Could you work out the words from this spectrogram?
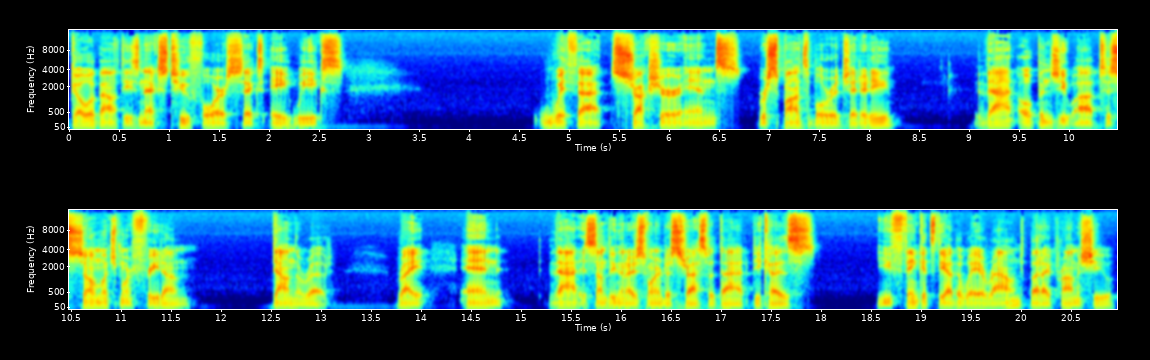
go about these next two, four, six, eight weeks with that structure and responsible rigidity, that opens you up to so much more freedom down the road. Right. And that is something that I just wanted to stress with that because you think it's the other way around, but I promise you,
